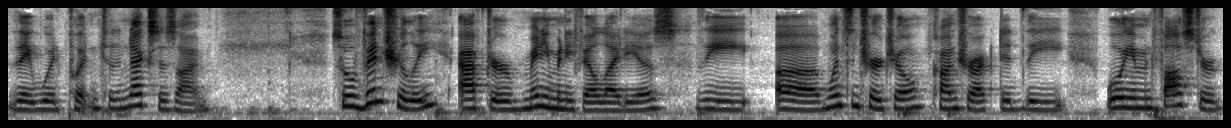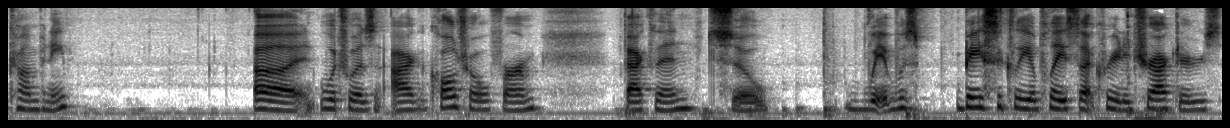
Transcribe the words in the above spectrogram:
they would put into the next design. So eventually, after many, many failed ideas, the uh, Winston Churchill contracted the William and Foster Company, uh, which was an agricultural firm back then. So it was basically a place that created tractors.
